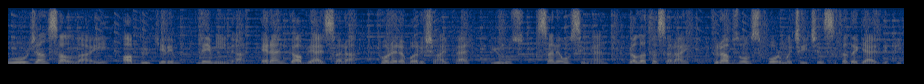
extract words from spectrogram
Uğurcan Sallai, Abdülkerim, Lemina, Eren Gabriel Sara, Torreira Barış Alper, Yunus, Sane Osimhen, Galatasaray, Trabzonspor maçı için stada geldi pik.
